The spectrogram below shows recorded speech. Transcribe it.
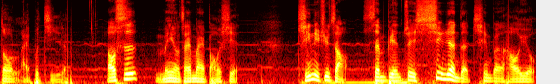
都来不及了。老师没有在卖保险，请你去找身边最信任的亲朋好友。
